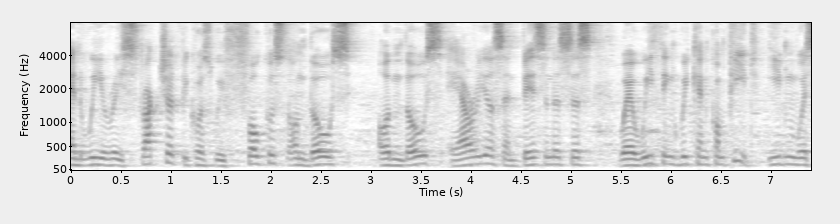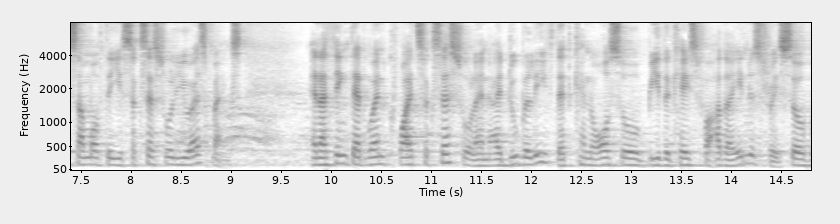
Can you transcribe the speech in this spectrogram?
and we restructured because we focused on those on those areas and businesses where we think we can compete, even with some of the successful US banks. And I think that went quite successful, and I do believe that can also be the case for other industries. So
